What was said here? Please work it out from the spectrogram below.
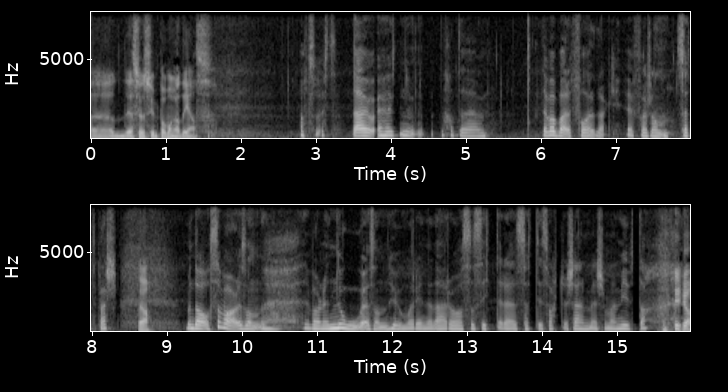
uh, Jeg syns synd på mange av de. altså. Absolutt. Det er jo Jeg hadde Det var bare et foredrag for sånn 70 pers. Ja. Men da også var det sånn Var det noe sånn humor inni der, og så sitter det 70 svarte skjermer som er muta. ja.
